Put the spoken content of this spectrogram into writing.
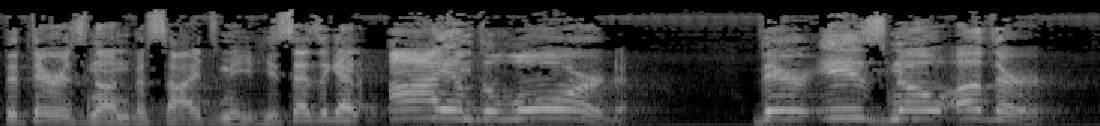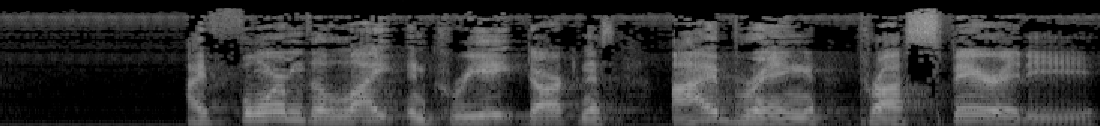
that there is none besides me. He says again, I am the Lord. There is no other. I form the light and create darkness. I bring prosperity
